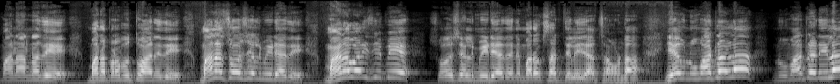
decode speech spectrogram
మన అన్నది మన ప్రభుత్వానిది మన సోషల్ మీడియాది మన వైసీపీ సోషల్ మీడియాదని మరొకసారి తెలియజేస్తా ఉండా. ఏం నువ్వు మాట్లాడలా? నువ్వు మాట్లాడిలా?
